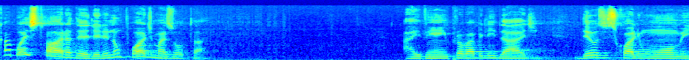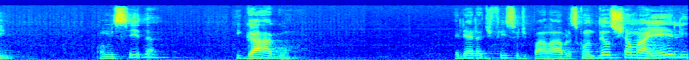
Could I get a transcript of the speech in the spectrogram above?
acabou a história dele, ele não pode mais voltar. Aí vem a improbabilidade. Deus escolhe um homem homicida e gago. Ele era difícil de palavras. Quando Deus chama ele,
